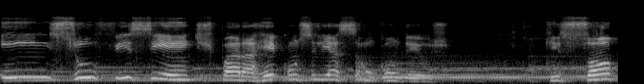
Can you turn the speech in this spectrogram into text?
insuficientes para a reconciliação com Deus, que só,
